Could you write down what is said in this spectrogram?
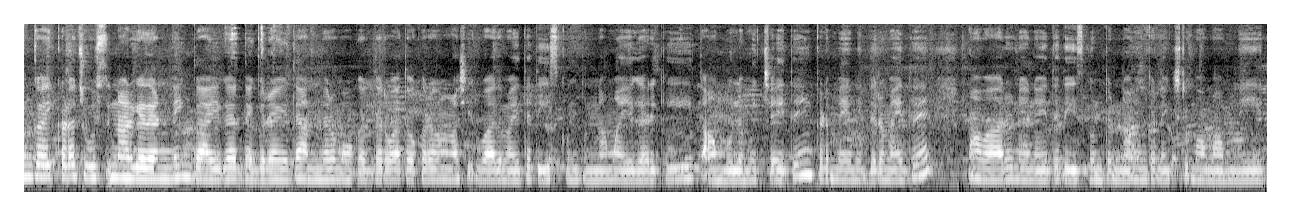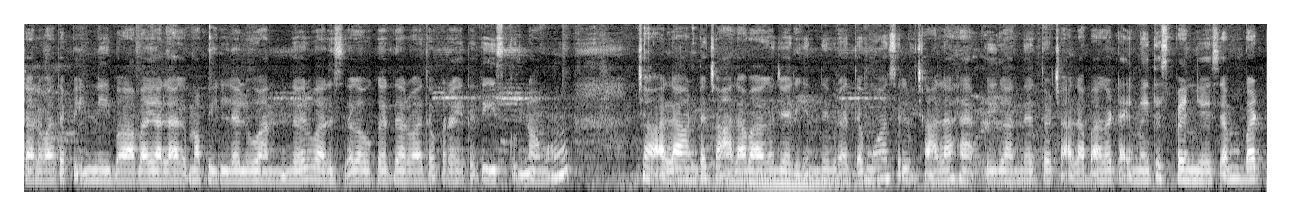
ఇంకా ఇక్కడ చూస్తున్నారు కదండి ఇంకా అయ్యగారి దగ్గర అయితే అందరం ఒకరి తర్వాత ఒకరు ఆశీర్వాదం అయితే తీసుకుంటున్నాం. అయ్యగారికి తాంబూలం ఇచ్చి అయితే ఇక్కడ మేమిద్దరం అయితే మా వారు నేనైతే తీసుకుంటున్నాం. ఇంకా నెక్స్ట్ మా మమ్మీ తర్వాత పిన్ని బాబాయ్ అలాగే మా పిల్లలు అందరూ వరుసగా ఒకరి తర్వాత ఒకరు అయితే తీసుకున్నాము. చాలా అంటే చాలా బాగా జరిగింది వ్రతము. అసలు చాలా హ్యాపీగా అందరితో చాలా బాగా టైం అయితే స్పెండ్ చేసాం. బట్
